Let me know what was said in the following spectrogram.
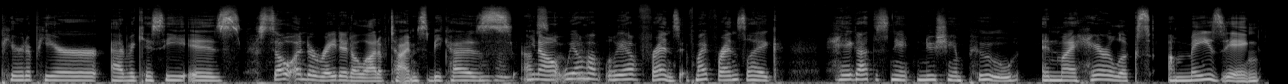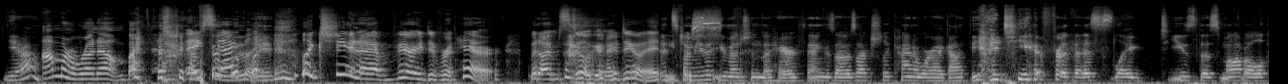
peer to peer advocacy is so underrated a lot of times because mm-hmm, you know we all have we have friends. If my friends like hey, I got this new shampoo and my hair looks amazing. Yeah. I'm going to run out and buy that exactly. like she and I have very different hair, but I'm still going to do it. It's you funny just... that you mentioned the hair thing because I was actually kind of where I got the idea for this, like to use this model.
